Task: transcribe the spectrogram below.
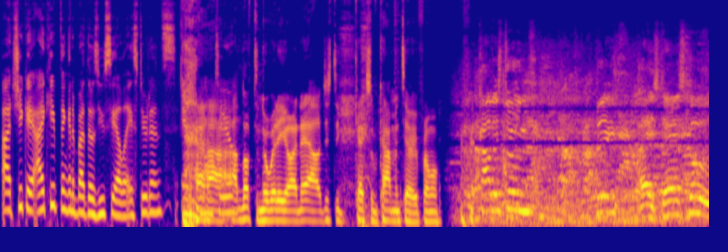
Uh, Chike, I keep thinking about those UCLA students in. I'd love to know where they are now, just to catch some commentary from them. College students, hey, stay in school.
